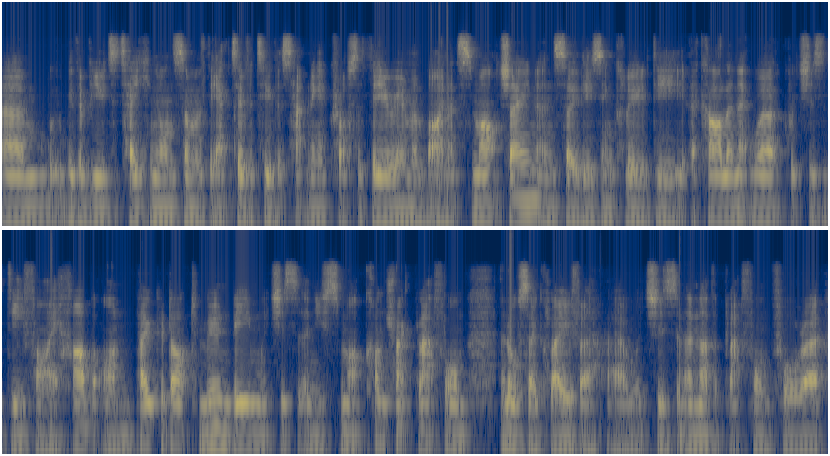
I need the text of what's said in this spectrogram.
um, with a view to taking on some of the activity that's happening across Ethereum and Binance Smart Chain. And so these include the Acala network, which is a DeFi hub on Polkadot, Moonbeam, which is a new smart contract platform, and also Clover, uh, which is another platform for uh,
